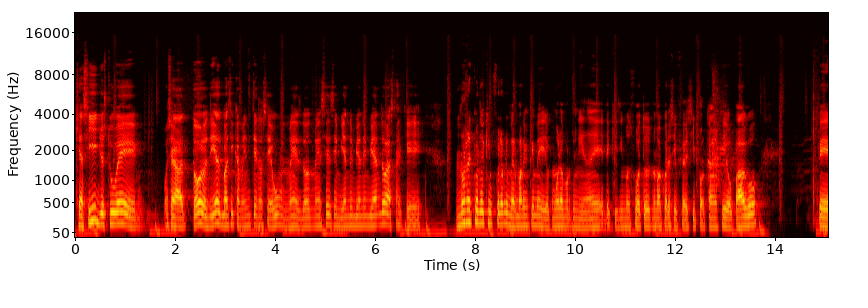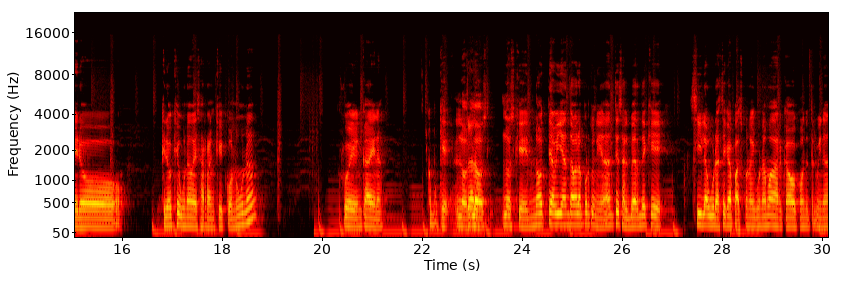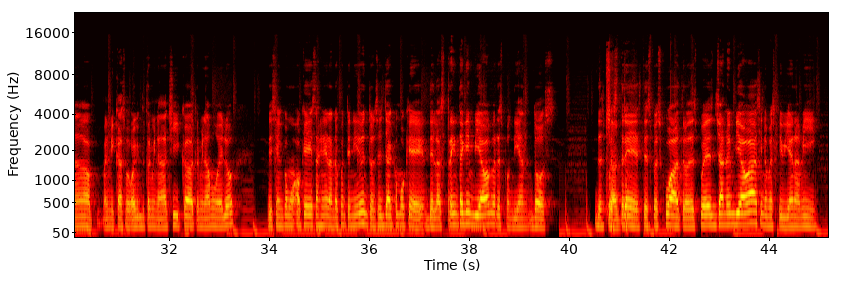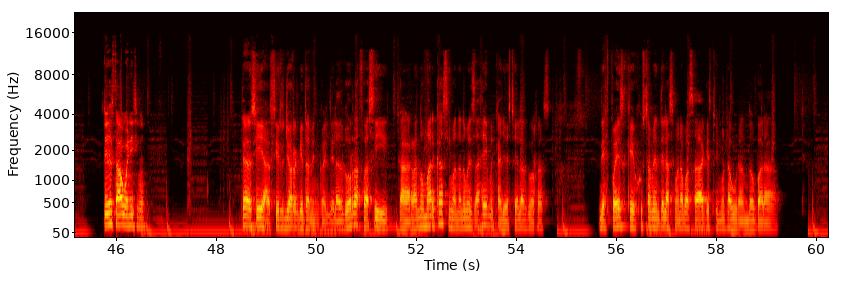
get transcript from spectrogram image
que así yo estuve, o sea, todos los días, básicamente, no sé, un mes, dos meses, enviando, enviando, enviando, hasta que no recuerdo quién fue la primera marca que me dio como la oportunidad de, de que hicimos fotos, no me acuerdo si fue si por canje o pago, pero creo que una vez arranqué con una, fue en cadena. Como que los, Claro. los, los que no te habían dado la oportunidad antes al ver de que si laburaste capaz con alguna marca o con determinada, en mi caso, determinada chica determinada modelo, decían como, ok, está generando contenido, entonces ya como que de las 30 que enviaba me respondían dos, después Exacto. tres, después cuatro, después ya no enviaba, sino me escribían a mí. Entonces estaba buenísimo. Claro, sí, así yo arranqué también con el de las gorras. Fue así, agarrando marcas y mandando mensajes, me cayó esto de las gorras. Después que justamente la semana pasada que estuvimos laburando para,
